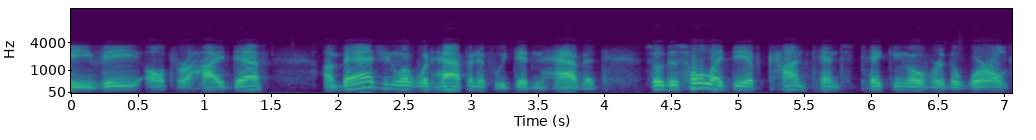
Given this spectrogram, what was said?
TV, ultra high def. Imagine what would happen if we didn't have it. So this whole idea of content taking over the world.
